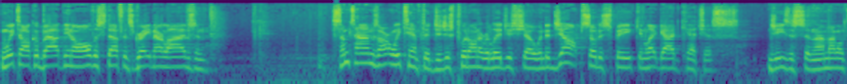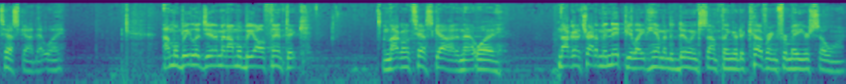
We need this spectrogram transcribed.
And we talk about, you know, all the stuff that's great in our lives and sometimes aren't we tempted to just put on a religious show and to jump, so to speak, and let God catch us? Jesus said, I'm not going to test God that way. I'm going to be legitimate. I'm going to be authentic. I'm not going to test God in that way. I'm not going to try to manipulate Him into doing something or to covering for me or so on.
